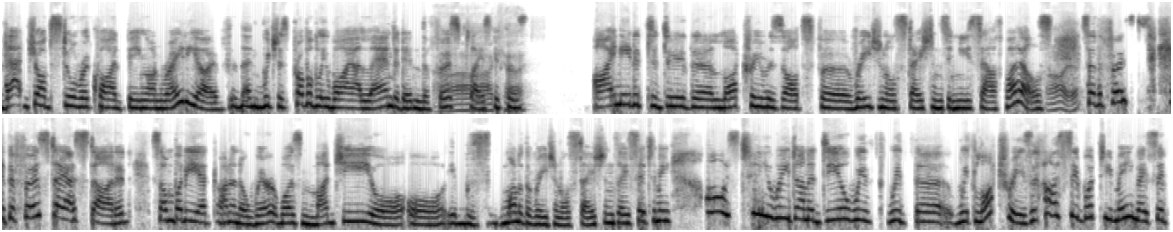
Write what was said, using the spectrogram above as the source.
that job still required being on radio, which is probably why I landed it in the first Ah, place okay. I needed to do the lottery results for regional stations in New South Wales. Oh, yeah. So the first the first day I started, somebody at I don't know where it was, Mudgee or or it was one of the regional stations. They said to me, "Oh, has 2UE done a deal with with the with lotteries?" And I said, "What do you mean?" They said,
